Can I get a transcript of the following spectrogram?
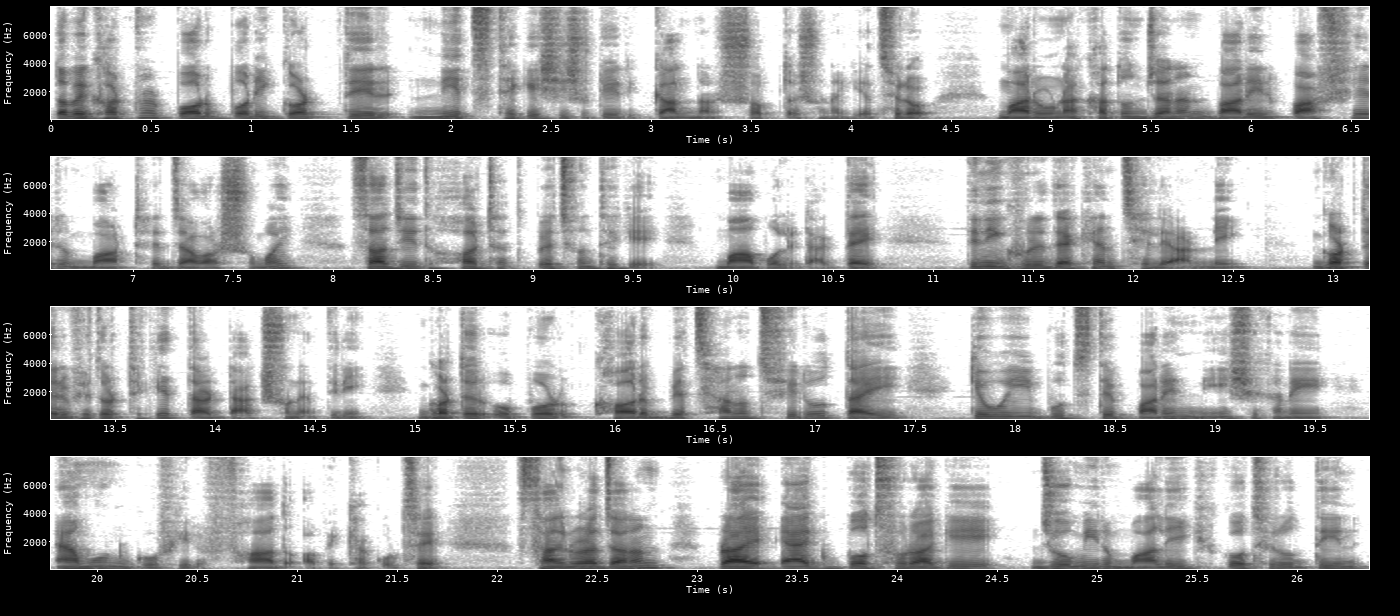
তবে ঘটনার পরপরই গর্তের নিচ থেকে শিশুটির কান্নার শব্দ শোনা গিয়েছিল। মা রুনা খাতুন জানান, বাড়ির পাশের মাঠে যাওয়ার সময় সাজিদ হঠাৎ পেছন থেকে মা বলে ডাক দেয়। তিনি ঘুরে দেখেন ছেলে আর নেই। গর্তের ভেতর থেকে তার ডাক শোনেন তিনি। গর্তের ওপর খড় বেছানো ছিল, তাই কেউই বুঝতে পারেননি সেখানে এমন গভীর ফাঁদ অপেক্ষা করছে। স্থানীয়রা জানান, প্রায় এক বছর আগে জমির মালিক কছির উদ্দিন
